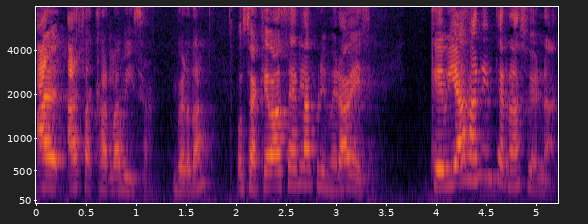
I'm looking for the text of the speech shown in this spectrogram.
a, a sacar la visa, ¿verdad? O sea que va a ser la primera vez que viajan internacional,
